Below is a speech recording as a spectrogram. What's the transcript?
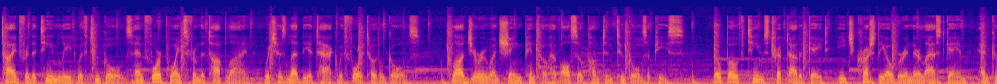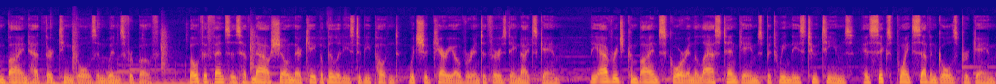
tied for the team lead with two goals and four points from the top line, which has led the attack with four total goals. Claude Giroux and Shane Pinto have also pumped in two goals apiece. Though both teams tripped out of gate, each crushed the over in their last game and combined had 13 goals and wins for both. Both offenses have now shown their capabilities to be potent, which should carry over into Thursday night's game. The average combined score in the last 10 games between these two teams is 6.7 goals per game,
